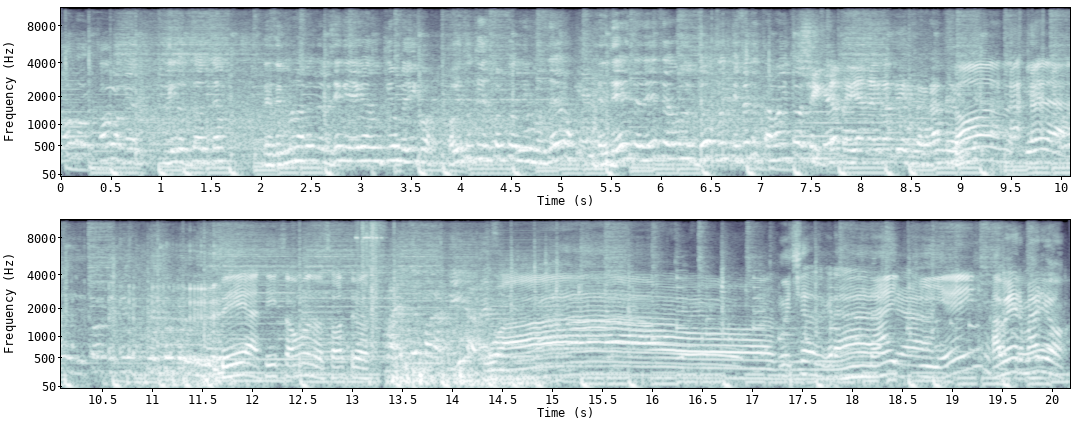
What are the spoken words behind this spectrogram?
todo, todo lo que. Desde una vez recién que llega un tío me dijo, oye tú tienes cuerpo de limonero, el de este, de este, yo soy diferente tamaño, todo mediana, grande y grande. Todo nos queda. Sí, así somos nosotros. Este para ti, a ver. ¡Wow! Muchas gracias. Nike, ¿eh? A ver, Mario,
